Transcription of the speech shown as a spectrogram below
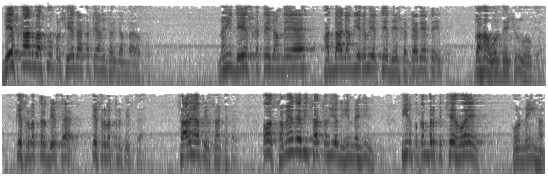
ਦੇਸ਼ ਕਾਲ ਵਸਤੂ ਪ੍ਰਸ਼ੇਦ ਦਾ ਕੱਟਿਆ ਨਹੀਂ ਸਕ ਜਾਂਦਾ ਉਹ ਨਹੀਂ ਦੇਸ਼ ਕੱਟੇ ਜਾਂਦੇ ਐ ਹੱਦ ਆ ਜਾਂਦੀ ਹੈ ਕਿ ਵੀ ਇੱਥੇ ਦੇਸ਼ ਕੱਟਿਆ ਗਿਆ ਤੇ ਗਾਹਾਂ ਹੋਰ ਦੇਸ਼ ਸ਼ੁਰੂ ਹੋ ਗਿਆ ਕਿ ਸਰਬੱਤਰ ਦੇਸ਼ ਹੈ ਕਿ ਸਰਬੱਤਰ ਭੇਸ ਹੈ ਸਾਰਿਆਂ ਭੇਸਾਂ 'ਚ ਹੈ ਔਰ ਸਮੇਂ ਦੇ ਵੀ ਸੱਚ ਸੰਜੀ ਅਧੀਨ ਨਹੀਂ ਪੀਰ ਪਕੰਬਰ ਪਿੱਛੇ ਹੋਏ ਹੁਣ ਨਹੀਂ ਹਨ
